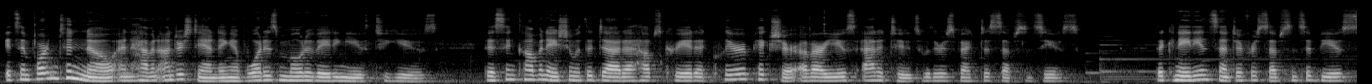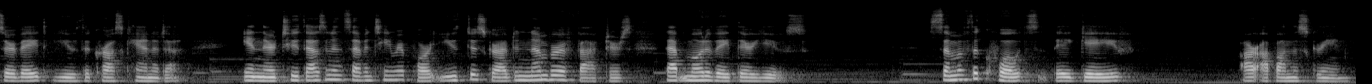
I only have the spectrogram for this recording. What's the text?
It's important to know and have an understanding of what is motivating youth to use. This, in combination with the data, helps create a clearer picture of our youth's attitudes with respect to substance use. The Canadian Centre for Substance Abuse surveyed youth across Canada. In their 2017 report, youth described a number of factors that motivate their use. Some of the quotes they gave are up on the screen.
